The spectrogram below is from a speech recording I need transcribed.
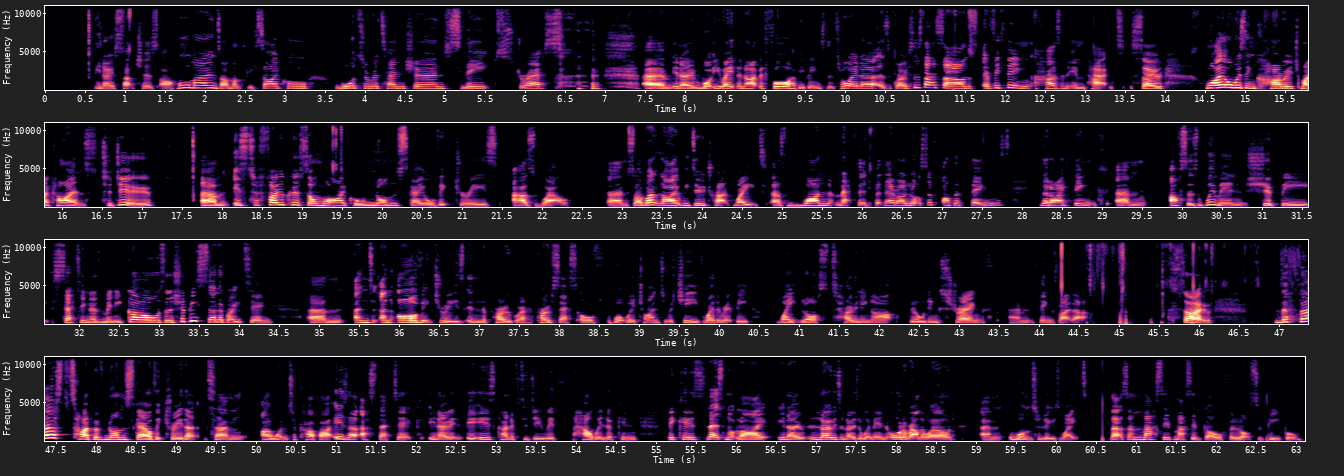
you know, such as our hormones, our monthly cycle, water retention, sleep, stress, um, you know, what you ate the night before, have you been to the toilet? As gross as that sounds, everything has an impact. So, what I always encourage my clients to do um, is to focus on what I call non scale victories as well. Um, so I won't lie, we do track weight as one method, but there are lots of other things that I think um, us as women should be setting as many goals and should be celebrating. Um, and and our victories in the progress process of what we're trying to achieve, whether it be weight loss, toning up, building strength, um, things like that. So, the first type of non-scale victory that um, I want to cover is aesthetic. You know, it, it is kind of to do with how we're looking because let's not lie, you know, loads and loads of women all around the world um, want to lose weight. That's a massive, massive goal for lots of people.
